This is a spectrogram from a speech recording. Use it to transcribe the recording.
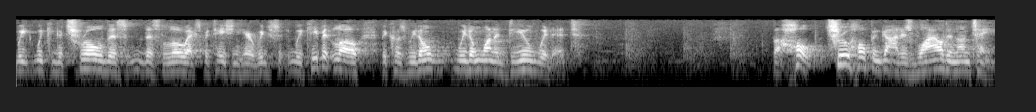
We, we can control this, this low expectation here. We, we keep it low because we don't, we don't want to deal with it. But hope, true hope in God, is wild and untamed.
